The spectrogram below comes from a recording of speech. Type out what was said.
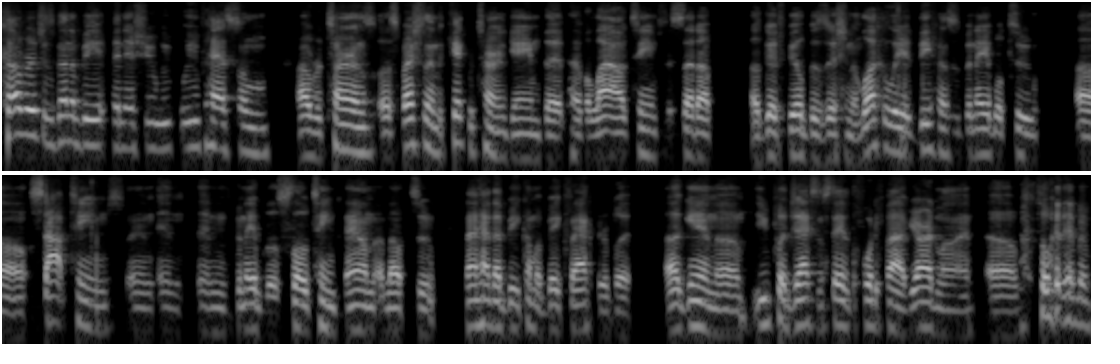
coverage is going to be an issue. We've, we've had some uh, returns, especially in the kick return game, that have allowed teams to set up a good field position. And luckily, the defense has been able to uh, stop teams and, and and been able to slow teams down enough to not have that become a big factor. But again, uh, you put Jackson State at the 45 yard line. Uh, been,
